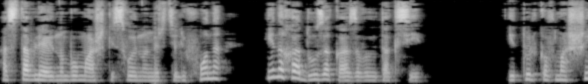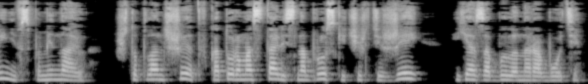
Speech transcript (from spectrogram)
Оставляю на бумажке свой номер телефона и на ходу заказываю такси. И только в машине вспоминаю, что планшет, в котором остались наброски чертежей, я забыла на работе.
